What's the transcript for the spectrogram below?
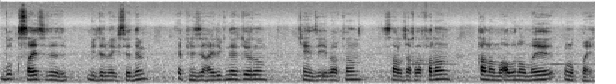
bu kısayı size bildirmek istedim. Hepinize hayırlı günler diliyorum. Kendinize iyi bakın. Sağlıcakla kalın. Kanalıma abone olmayı unutmayın.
